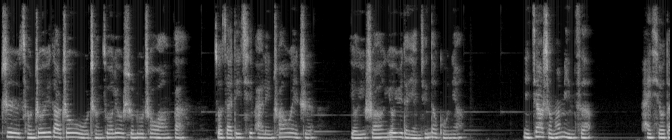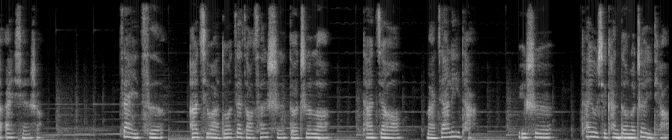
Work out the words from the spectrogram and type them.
致从周一到周五乘坐六十路车往返，坐在第七排临窗位置，有一双忧郁的眼睛的姑娘。你叫什么名字？害羞的艾先生。再一次，阿奇瓦多在早餐时得知了，他叫玛加丽塔。于是，他又去刊登了这一条。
